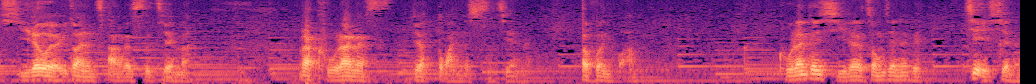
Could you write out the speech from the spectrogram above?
喜乐有一段很长的时间嘛，那苦难呢是比较短的时间了，二分法。苦难跟喜乐中间那个界限很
